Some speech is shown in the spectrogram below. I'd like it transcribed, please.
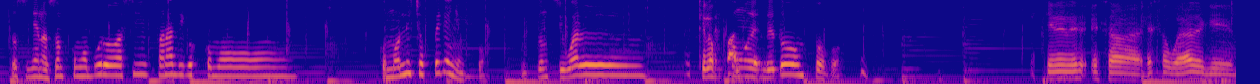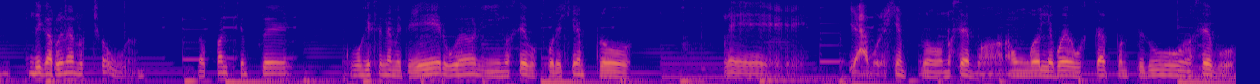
Entonces ya no son como puros así fanáticos como como nichos pequeños, po. Entonces igual que los como de, de todo un poco. tienen esa, esa weá de que, de que arruinan los shows, weón. Los fans siempre como que se van a meter, weón, y no sé, pues, por ejemplo, eh, ya, por ejemplo, no sé, pues, a un weón le puede gustar, ponte tú, no sé, pues,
